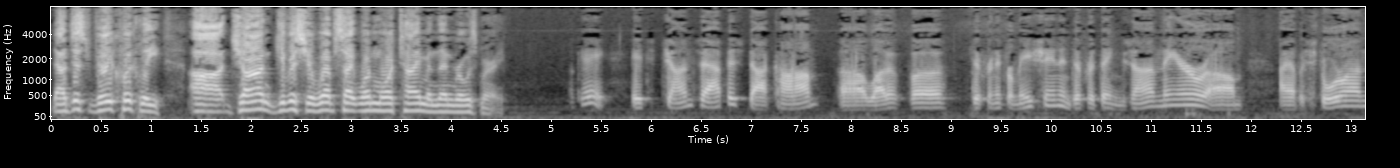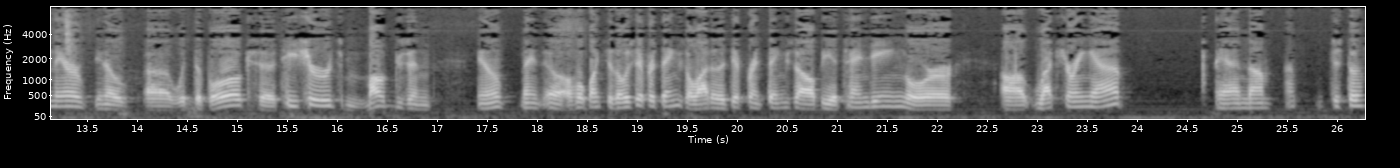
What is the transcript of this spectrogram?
Now, just very quickly, uh, John, give us your website one more time, and then Rosemary. Okay, it's johnzaffis.com. Uh, a lot of uh, different information and different things on there. Um, I have a store on there, you know, uh, with the books, uh, T-shirts, mugs, and you know, and, uh, a whole bunch of those different things. A lot of the different things I'll be attending or uh, lecturing at, and um, uh, just a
